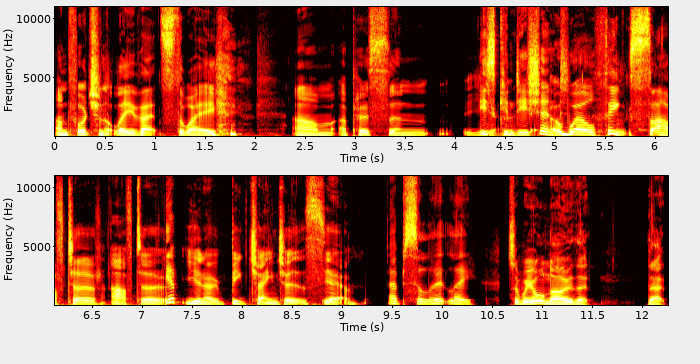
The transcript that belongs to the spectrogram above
Unfortunately, that's the way um, a person Is yeah, conditioned. well thinks after after Yep. you know big changes. Yeah, Absolutely. So we all know that that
